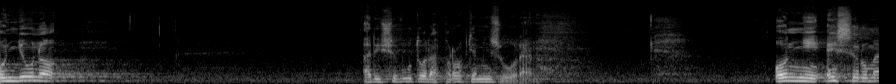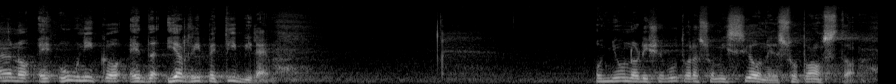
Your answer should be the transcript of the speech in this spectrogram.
Ognuno ha ricevuto la propria misura. Ogni essere umano è unico ed irripetibile. Ognuno ha ricevuto la sua missione, il suo posto.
